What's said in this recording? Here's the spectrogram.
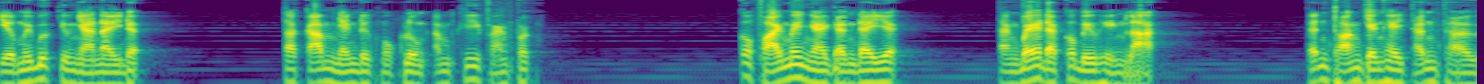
Vừa mới bước vô nhà này đó Ta cảm nhận được một luồng âm khí phản phất. Có phải mấy ngày gần đây Thằng bé đã có biểu hiện lạ? Thỉnh thoảng vẫn hay thẫn thờ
